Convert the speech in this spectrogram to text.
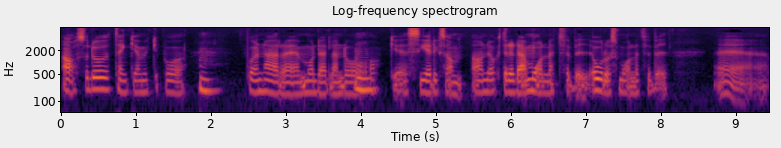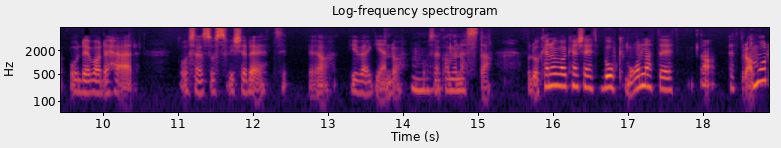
ja, så då tänker jag mycket på, Mm. På den här eh, modellen då Mm. och eh, ser liksom, ja nu åkte det där molnet förbi, orosmolnet förbi. Eh, och det var det här. Och sen så swishade det ja, iväg igen då. Mm. Och sen kommer nästa. Och då kan det vara kanske ett bokmål, att det är ett, ja, ett bra mål.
